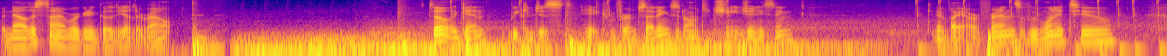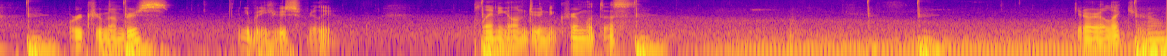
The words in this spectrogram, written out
But now this time we're gonna go the other route. So again, we can just hit confirm settings, we don't have to change anything can invite our friends if we wanted to, or crew members. Anybody who's really planning on doing a crim with us. Get our Lectro.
